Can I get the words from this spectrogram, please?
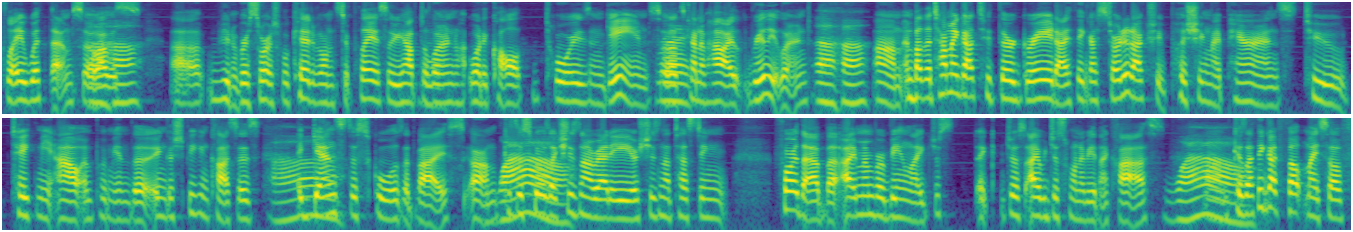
play with them. So I was, uh, you know, resourceful kid who wants to play. So you have to learn what to call toys and games. So that's kind of how I really learned. Uh huh. Um, and by the time I got to third grade, I think I started actually pushing my parents to take me out and put me in the English speaking classes against the school's advice. Because the school was like, she's not ready or she's not testing for that. But I remember being like, just like, just I would just want to be in that class. Wow. Because I think I felt myself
